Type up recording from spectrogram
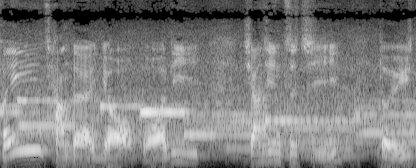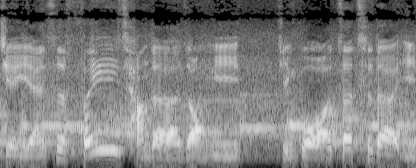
非常的有活力，相信自己。对于戒烟是非常的容易，经过这次的引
